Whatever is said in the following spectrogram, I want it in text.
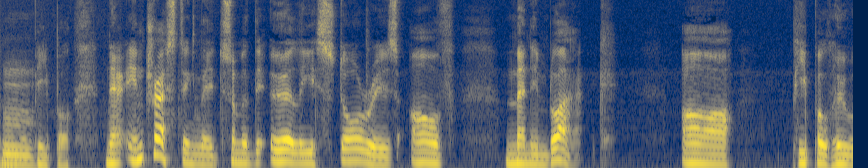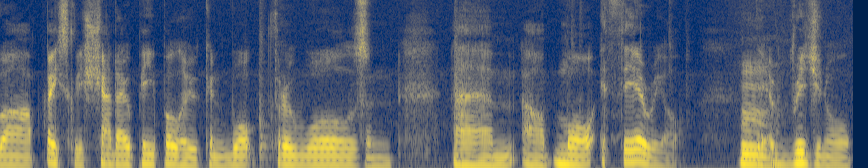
Hmm. people. Now, interestingly, some of the early stories of Men in Black are people who are basically shadow people who can walk through walls and um, are more ethereal. Hmm. The original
